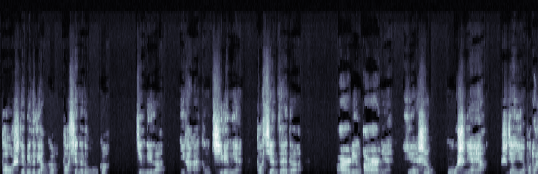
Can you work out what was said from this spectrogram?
到世界杯的两个，到现在的五个，经历了你看看，从七零年到现在的二零二二年，也是五十年呀，时间也不短。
